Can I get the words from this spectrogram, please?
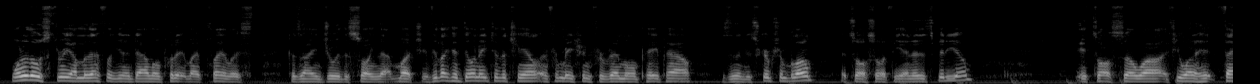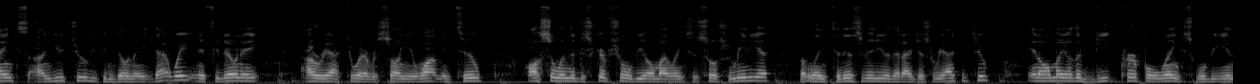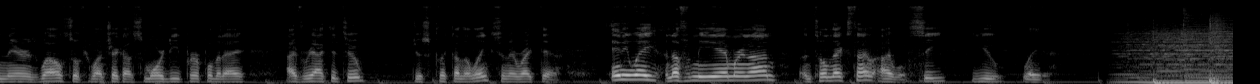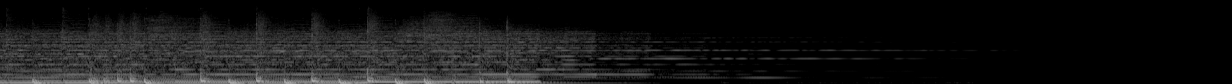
one of those three I'm definitely going to download, put it in my playlist because I enjoy the song that much. If you'd like to donate to the channel, information for Venmo and PayPal is in the description below. It's also at the end of this video. It's also, uh, if you want to hit thanks on YouTube, you can donate that way. And if you donate, I'll react to whatever song you want me to. Also in the description will be all my links to social media, the link to this video that I just reacted to, and all my other Deep Purple links will be in there as well. So if you want to check out some more Deep Purple that I, I've reacted to, just click on the links and they're right there. Anyway, enough of me yammering on. Until next time, I will see you later.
